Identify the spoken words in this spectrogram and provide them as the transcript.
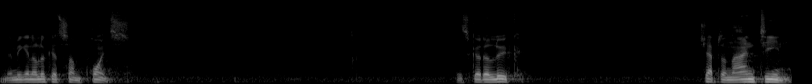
And then we're going to look at some points. Let's go to Luke chapter 19.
